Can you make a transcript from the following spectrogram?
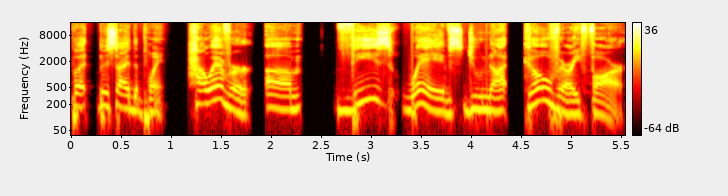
But beside the point. However, um, these waves do not go very far,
